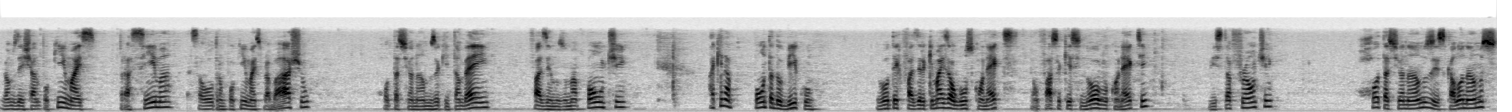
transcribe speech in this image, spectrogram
Vamos deixar um pouquinho mais para cima, essa outra um pouquinho mais para baixo. Rotacionamos aqui também. Fazemos uma ponte. Aqui na ponta do bico, eu vou ter que fazer aqui mais alguns connects. Então faço aqui esse novo connect. Vista front. Rotacionamos, escalonamos.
